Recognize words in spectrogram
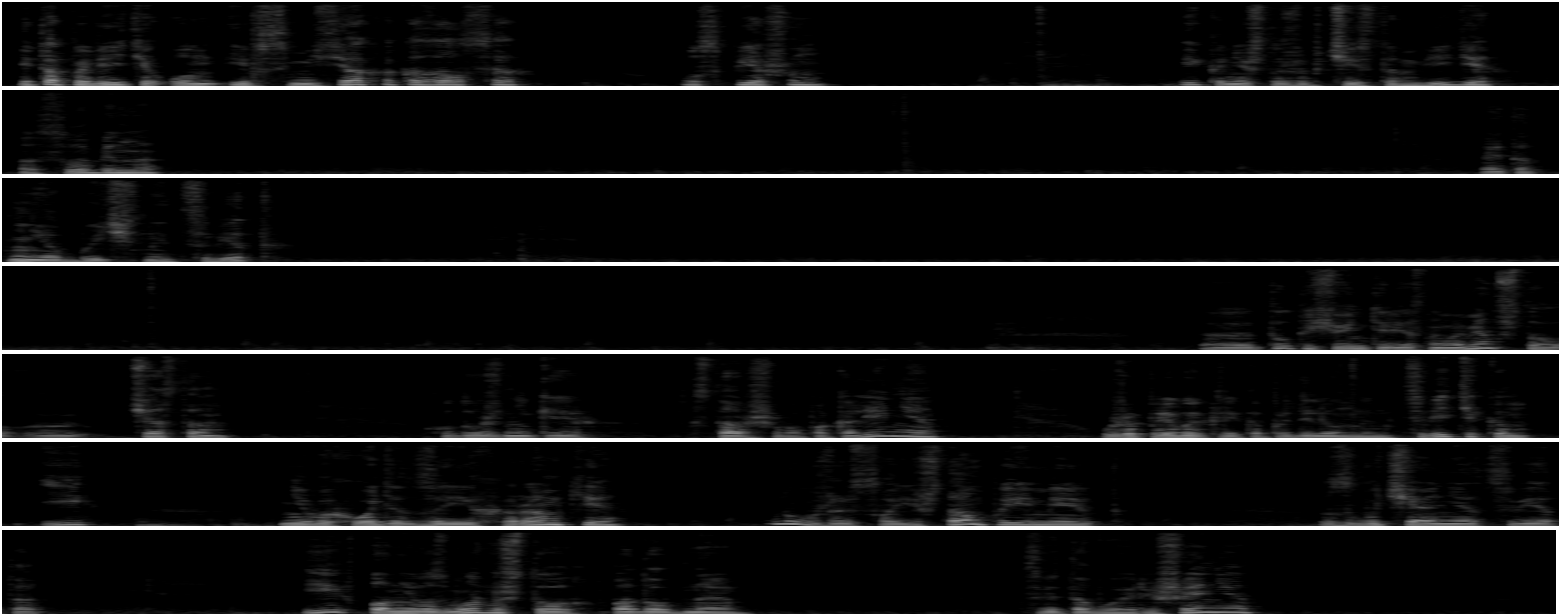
Итак, вы видите, он и в смесях оказался успешен. И, конечно же, в чистом виде особенно. Этот необычный цвет – Э, тут еще интересный момент, что э, часто художники старшего поколения уже привыкли к определенным цветикам и не выходят за их рамки, ну, уже свои штампы имеют, звучание цвета. И вполне возможно, что подобное цветовое решение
